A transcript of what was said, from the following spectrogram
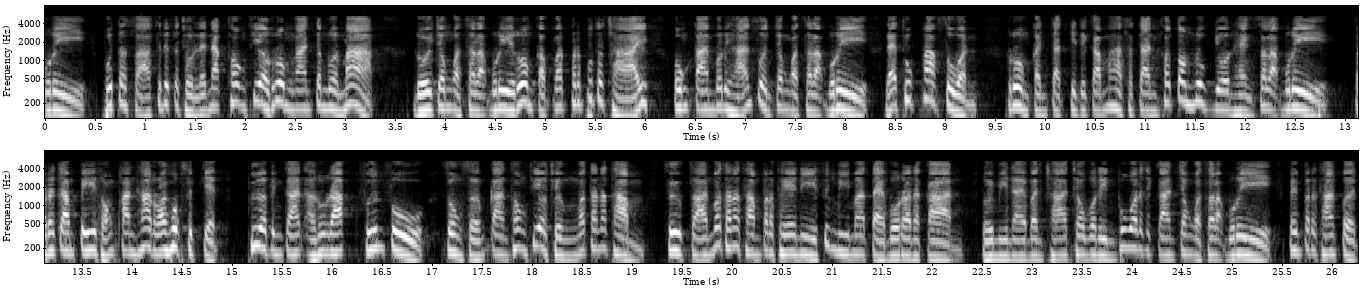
บุรี พุทธศาสนิกชนและนักท่องเที่ยวร่วมงานจำนวนมาก โดยจังหวัดสระบุรีร่วมกับวัดพระพุทธฉาย องค์การบริหารส่วนจังหวัดสระบุรี และทุกภาคส่วน ร่วมกันจัดกิจกรรมมหัศจรรย์ข้าวต้มลูกโยนแห่งสระบุรี ประจำปี 2567 พื่อเป็นการอนุรักษ์ฟื้นฟู ส่งเสริมการท่องเที่ยวเชิงวัฒนธรรม สืบสานวัฒนธรรมประเพณีซึ่งมีมาแต่โบราณกาลโดยมีนายบัญชาชาวรินผู้ว่าราชการจังหวัดสระบุรี เป็นประธานเปิด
